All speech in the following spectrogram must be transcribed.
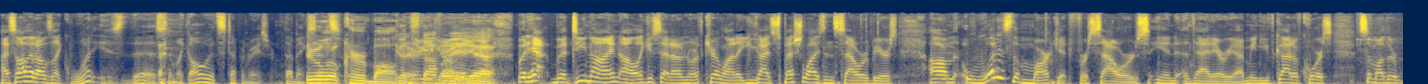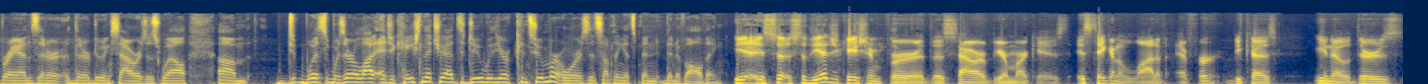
I saw that. I was like, what is this? I'm like, oh, it's Step and Razor. That makes Threw a little curveball Good there. There you stuff, go. right? There you Yeah. go. But yeah, but D9, uh, like you said, out of North Carolina, you guys specialize in sour beers. Um, what is the market for sours in that area? I mean, you've got, of course, some other brands that are that are doing sours as well. Um, d- was was there a lot of education that you had to do with your consumer, or is it something that's been been evolving? Yeah, so so the education for the sour beer market is it's taken a lot of effort because you know there's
